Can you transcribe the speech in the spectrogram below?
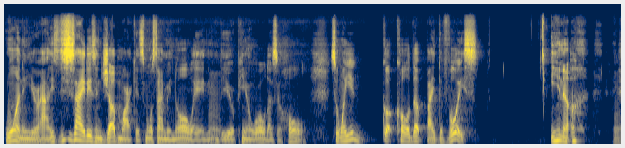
one and you're out. This is how it is in job markets most time in Norway and in mm. the European world as a whole. So when you got called up by the voice, you know, mm.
